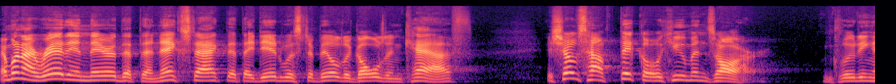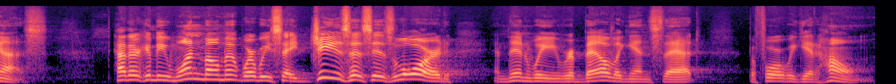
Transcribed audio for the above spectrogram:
And when I read in there that the next act that they did was to build a golden calf, it shows how fickle humans are, including us. How there can be one moment where we say, Jesus is Lord, and then we rebel against that before we get home.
